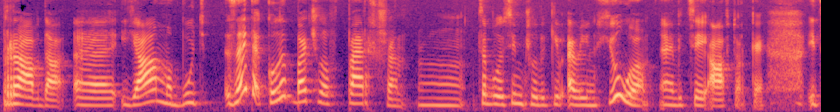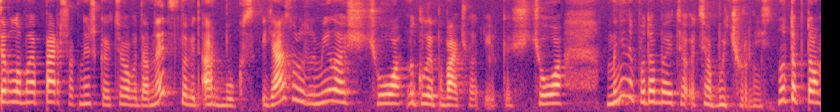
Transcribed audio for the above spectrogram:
Правда, е, я, мабуть, знаєте, коли б бачила вперше, це було сім чоловіків Евелін Хьюго е, від цієї авторки, і це була моя перша книжка цього видавництва від Artbooks, Я зрозуміла, що ну коли побачила тільки, що мені не подобається оця вичурність. Ну тобто,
